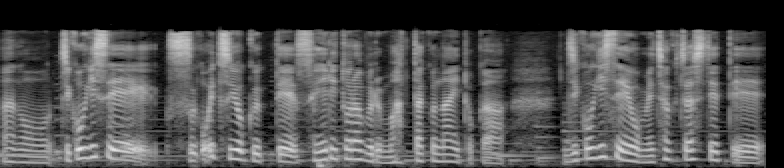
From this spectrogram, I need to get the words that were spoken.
あの自己犠牲すごい強くって生理トラブル全くないとか自己犠牲をめちゃくちゃしてて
